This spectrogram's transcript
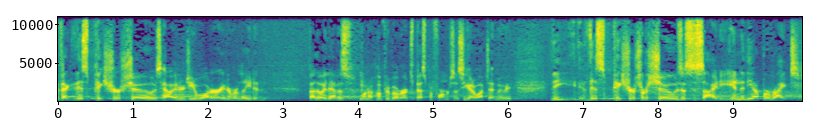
In fact, this picture shows how energy and water are interrelated. By the way, that was one of Humphrey Bogart's best performances. You got to watch that movie. The, this picture sort of shows a society, and in the upper right,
